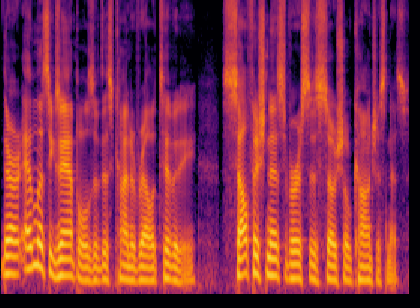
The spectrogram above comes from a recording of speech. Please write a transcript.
There are endless examples of this kind of relativity selfishness versus social consciousness.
